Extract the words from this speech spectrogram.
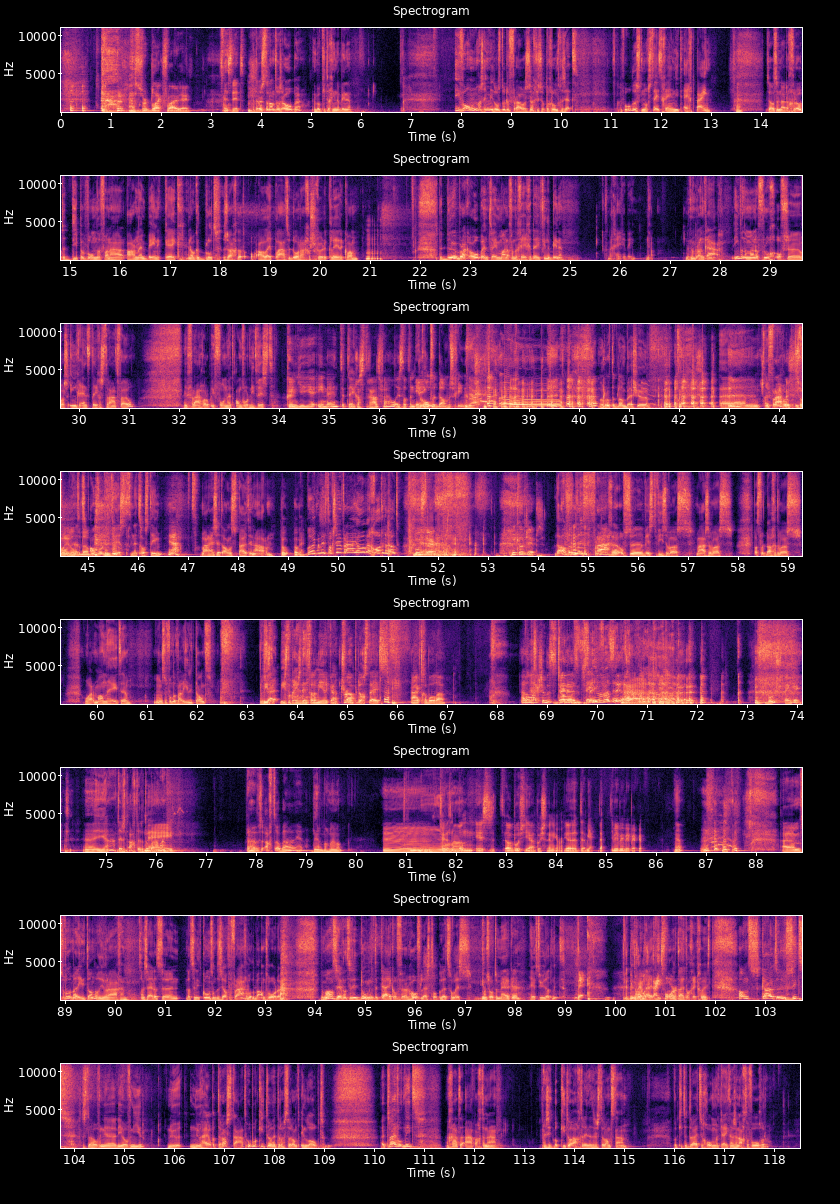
Dat is een soort Black Friday. Is dit. Het restaurant was open en Bokito ging naar binnen. Yvonne was inmiddels door de vrouwen zachtjes op de grond gezet. Voelde ze nog steeds geen niet echt pijn. Terwijl ze naar de grote diepe wonden van haar armen en benen keek en ook het bloed zag dat op allerlei plaatsen door haar gescheurde kleren kwam. De deur brak open en twee mannen van de GGD vielen binnen. Van de GGD. Ja. Met een brancard. Een van de mannen vroeg of ze was ingeënt tegen straatvuil. Een vraag waarop Yvonne het antwoord niet wist. Kun je je inenten tegen straatvuil? Is dat een In ding? Rotterdam misschien. Ja. Oh, Rotterdam besje. Ehm, een vraag waarop Yvonne het antwoord niet wist, net zoals Tim. Ja. Maar hij zette al een spuit in haar arm. Oh, oké. Oh, ik ben niet vaccinvrij, oh mijn god, dood. Booster. Microchips. De andere bleef vragen of ze wist wie ze was, waar ze was, wat voor dag het was, hoe haar man heette. En Ze vond het maar irritant. Wie is, de, wie is de president van Amerika? Trump nog steeds. Hij heeft gewonnen. Een election is 2007 was dit? Bush, denk ik. Eh, ja, 2008 werd het Obama. Nee. Oh, dat was 8 Obama, ja. Ja, volgens mij wel. Tweede, volgens mij wel. dan is het... Oh, Bush. Ja, Bush senior. Ja, ja, ja, ja, Ehm, ze vond het maar irritant, al die vragen. En zei dat ze, dat ze niet constant dezelfde vragen wilde beantwoorden. De man zegt dat ze dit doen om te kijken of er hoofdletsel is. Maar zo te merken, heeft u dat niet. Nee. Ik ben er helemaal geen tijd voor. Altijd al gek geweest. Hans Kuiten ziet, dus de hovenier, die hovenier, nu, nu hij op het terras staat, hoe Bokito het restaurant inloopt. Hij twijfelt niet en gaat de aap achterna. Hij ziet Bokito achter in het restaurant staan. Bokito draait zich om en kijkt naar zijn achtervolger.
